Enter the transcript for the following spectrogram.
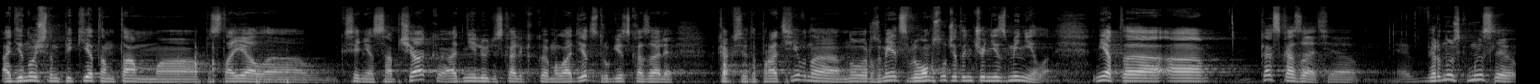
одиночным пикетом там э, постояла Ксения Собчак. Одни люди сказали, какой молодец, другие сказали, как все это противно. Но, разумеется, в любом случае это ничего не изменило. Нет, э, э, как сказать, э, вернусь к мысли,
